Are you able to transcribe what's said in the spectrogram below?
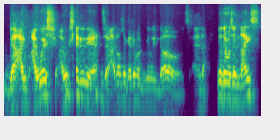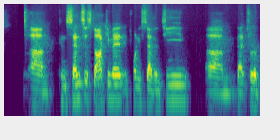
Yeah, I, I wish I wish I knew the answer. I don't think anyone really knows. And you know, there was a nice um, consensus document in 2017 um, that sort of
